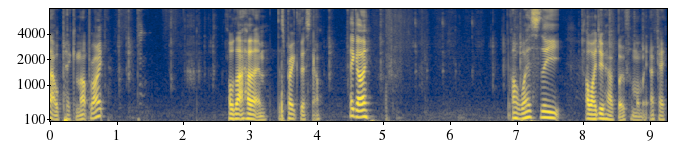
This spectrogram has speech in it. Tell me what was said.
that will pick him up, right? Oh, that hurt him. Let's break this now. Hey, guy. Oh, where's the... Oh, I do have both of them on me. Okay,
